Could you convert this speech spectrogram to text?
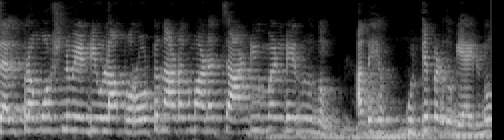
സെൽഫ് പ്രൊമോഷന് വേണ്ടിയുള്ള പൊറോട്ട് നാടകമാണ് ചാണ്ടിയുമ്മന്റേതെന്നും അദ്ദേഹം കുറ്റപ്പെടുത്തുകയായിരുന്നു.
